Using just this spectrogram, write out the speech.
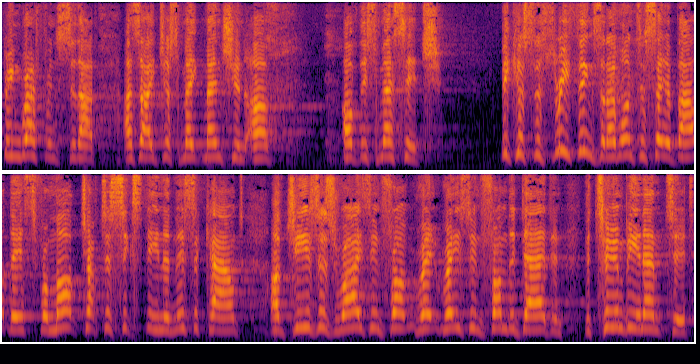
bring reference to that as I just make mention of, of this message. Because the three things that I want to say about this from Mark chapter 16 and this account of Jesus rising from, raising from the dead and the tomb being emptied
